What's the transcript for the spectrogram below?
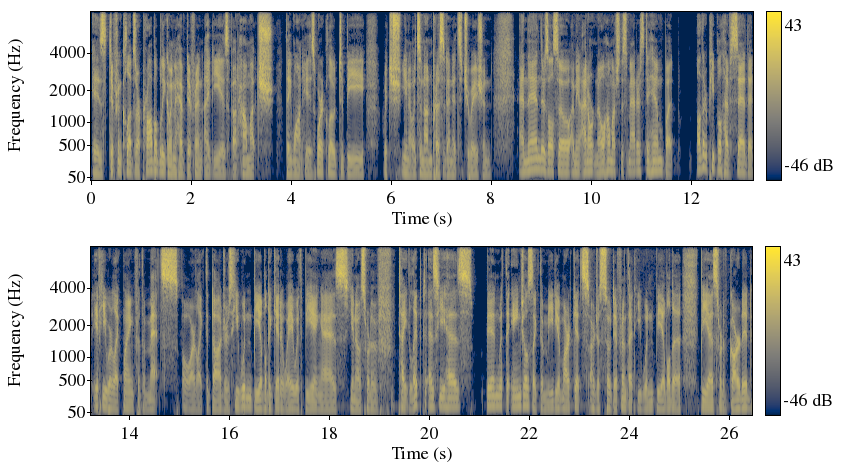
is different clubs are probably going to have different ideas about how much they want his workload to be, which, you know, it's an unprecedented situation. And then there's also, I mean, I don't know how much this matters to him, but other people have said that if he were like playing for the Mets or like the Dodgers, he wouldn't be able to get away with being as, you know, sort of tight lipped as he has been with the Angels. Like the media markets are just so different that he wouldn't be able to be as sort of guarded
